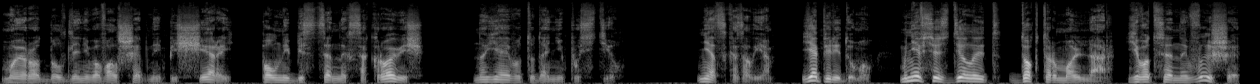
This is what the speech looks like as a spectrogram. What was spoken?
Мой род был для него волшебной пещерой, полной бесценных сокровищ, но я его туда не пустил. «Нет», — сказал я, — «я передумал. Мне все сделает доктор Мольнар. Его цены выше,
